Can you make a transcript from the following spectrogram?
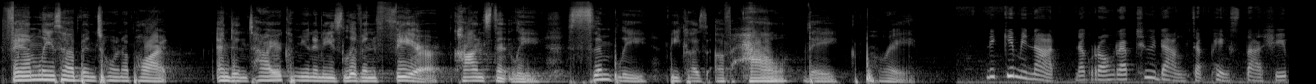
Families have been torn apart, and entire communities live in fear constantly simply because of how they pray. นิกกี้มินาดนักร้องแรปชื่อดังจากเพลง Starship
